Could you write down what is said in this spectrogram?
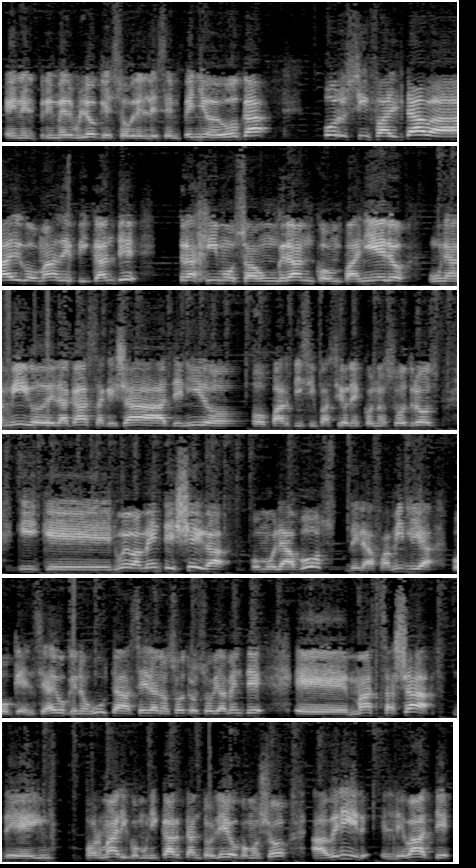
en el primer bloque sobre el desempeño de Boca. Por si faltaba algo más de picante, trajimos a un gran compañero, un amigo de la casa que ya ha tenido participaciones con nosotros y que nuevamente llega como la voz de la familia boquense, algo que nos gusta hacer a nosotros, obviamente, eh, más allá de informar y comunicar tanto Leo como yo, abrir el debate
